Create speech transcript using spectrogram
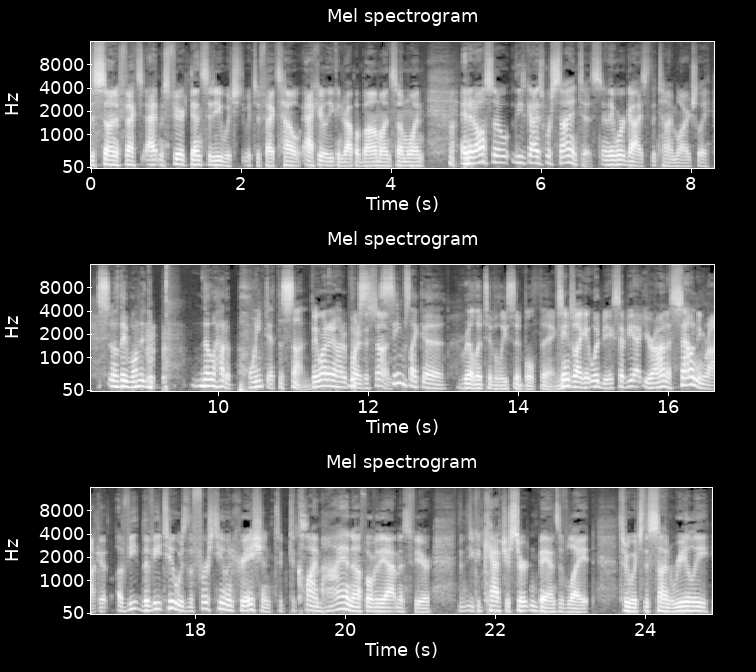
the sun affects atmospheric density, which which affects how accurately you can drop a bomb on someone. and it also these guys were scientists, and they were guys at the time largely. So they wanted to know how to point at the sun. They want to know how to point at the sun. Seems like a relatively simple thing. Seems like it would be, except you're on a sounding rocket. A v, the V 2 was the first human creation to, to climb high enough over the atmosphere that you could capture certain bands of light through which the sun really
